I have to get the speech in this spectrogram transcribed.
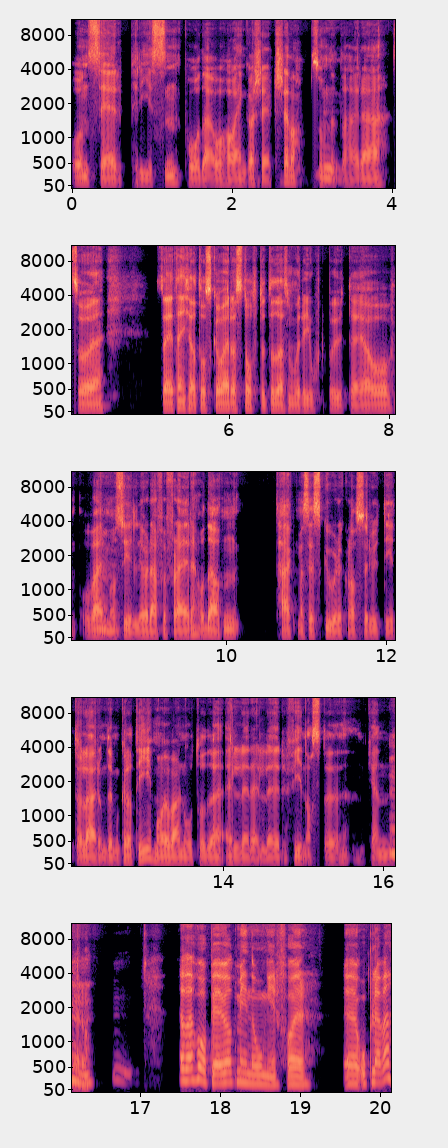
og en ser prisen på det å ha engasjert seg, da, som Mm. dette her er. Så, så jeg tenker at vi skal være stolte av det som har vært gjort på Utøya, og, og være med og synliggjøre det for flere. Og det at en tar med seg skoleklasser ut dit og lærer om demokrati, må jo være noe av det eller eller fineste en kan gjøre. Mm. Ja, det håper jeg jo at mine unger får eh, oppleve,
